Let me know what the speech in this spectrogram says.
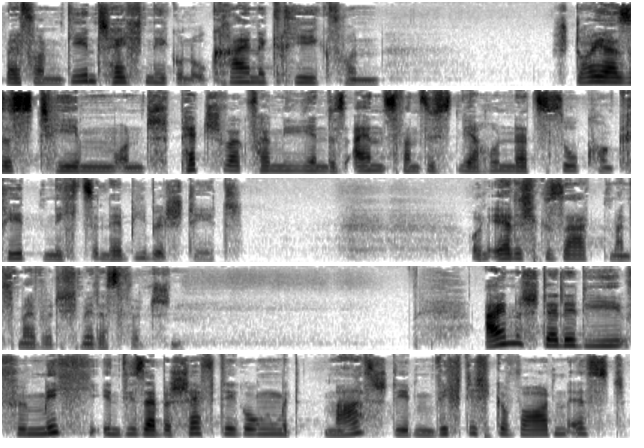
weil von Gentechnik und Ukraine-Krieg, von Steuersystemen und Patchwork-Familien des 21. Jahrhunderts so konkret nichts in der Bibel steht. Und ehrlich gesagt, manchmal würde ich mir das wünschen. eine Stelle, die für mich in dieser Beschäftigung mit Maßstäben wichtig geworden ist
